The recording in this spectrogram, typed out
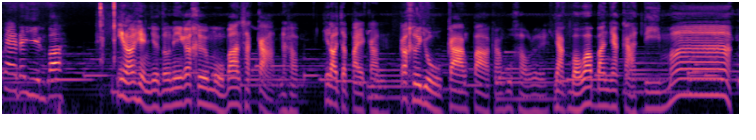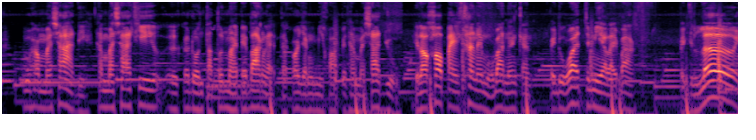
แม่ได้ยินปะที่เราเห็นอยู่ตรงนี้ก็คือหมู่บ้านสกาดนะครับ ที่เราจะไปกัน ก็คืออยู่กลางป่ากลางภูเขาเลย อยากบอกว่าบรรยากาศดีมาก ดูธรรมชาติดี ธรรมชาติที่เออก็โดนตัดต้นไม้ไปบ้างแหละ แต่ก็ยังมีความเป็นธรรมชาติอยู่เดี๋ยวเราเข้าไปข้างในหมู่บ้านนั้นกัน ไปดูว่าจะมีอะไรบ้าง ไปกันเลย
